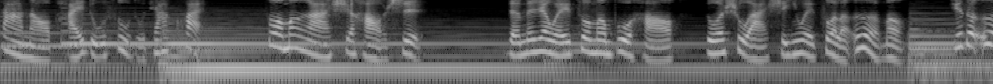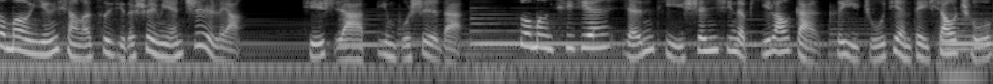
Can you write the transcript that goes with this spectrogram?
大脑排毒速度加快。做梦啊是好事，人们认为做梦不好，多数啊是因为做了噩梦，觉得噩梦影响了自己的睡眠质量。其实啊并不是的，做梦期间人体身心的疲劳感可以逐渐被消除，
